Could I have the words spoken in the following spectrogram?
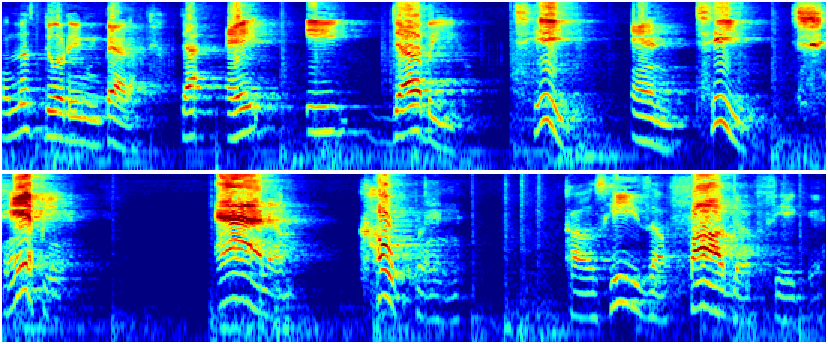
And let's do it even better. The AEW TNT champion. Adam Copeland, cause he's a father figure.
